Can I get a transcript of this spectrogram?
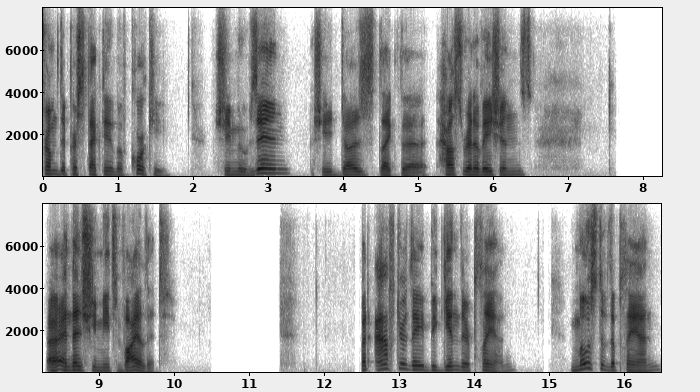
from the perspective of Corky. She moves in, she does like the house renovations, uh, and then she meets Violet, but after they begin their plan, most of the plan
